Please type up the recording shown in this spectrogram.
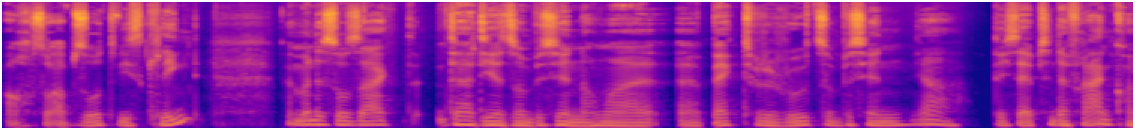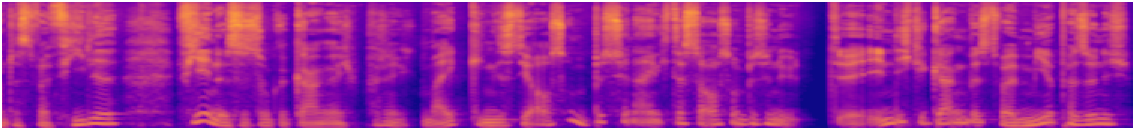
auch so absurd wie es klingt, wenn man das so sagt, da dir so ein bisschen nochmal äh, back to the roots so ein bisschen, ja, dich selbst hinterfragen konntest, weil viele, vielen ist es so gegangen. Ich, Mike, ging es dir auch so ein bisschen eigentlich, dass du auch so ein bisschen in dich gegangen bist? Weil mir persönlich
